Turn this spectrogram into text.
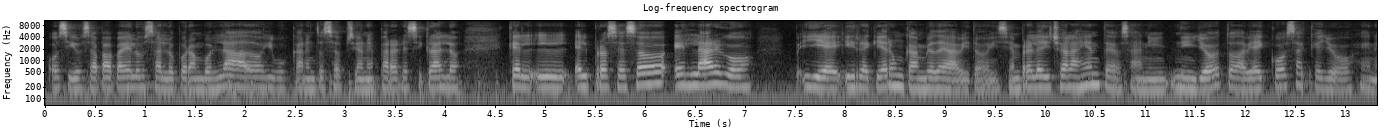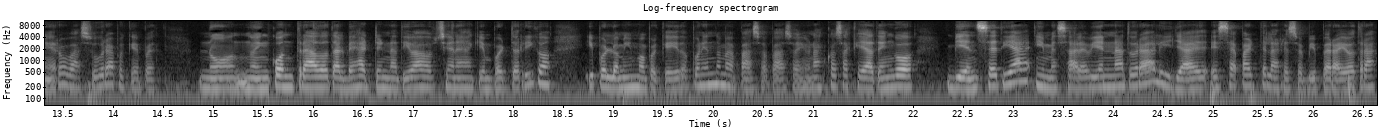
O si usa papel, usarlo por ambos lados y buscar entonces opciones para reciclarlo. Que el, proceso es largo y, requiere un cambio de hábito. Y siempre le he dicho a la gente, o sea, ni, ni yo, todavía hay cosas que yo genero basura porque pues no, no he encontrado tal vez alternativas, opciones aquí en Puerto Rico y por lo mismo, porque he ido poniéndome paso a paso. Hay unas cosas que ya tengo bien seteadas y me sale bien natural y ya e, esa parte la resolví, pero hay otras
